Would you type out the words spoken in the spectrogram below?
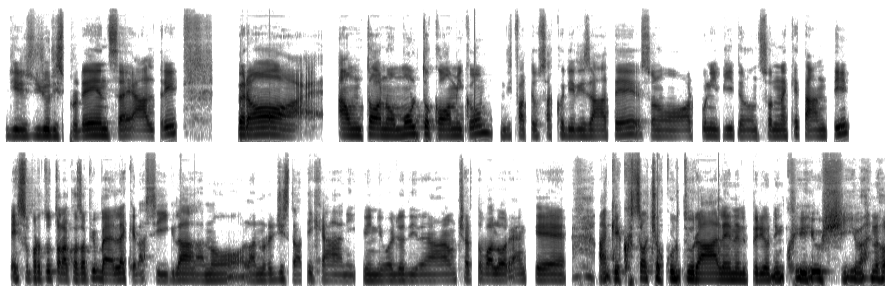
di giurisprudenza e altri, però eh, ha un tono molto comico, vi fate un sacco di risate, sono alcuni video, non sono neanche tanti, e soprattutto la cosa più bella è che la sigla l'hanno, l'hanno registrata i cani, quindi voglio dire ha un certo valore anche, anche socioculturale nel periodo in cui uscivano.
